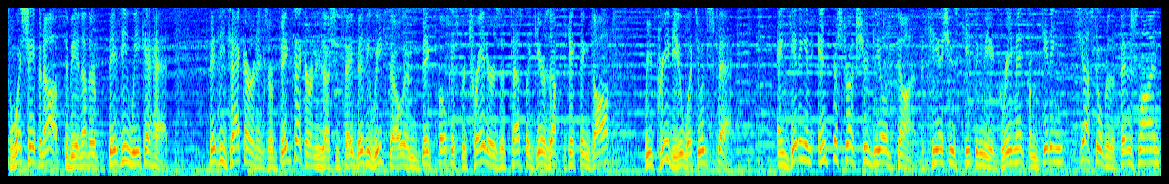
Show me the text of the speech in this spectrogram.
and what's shaping up to be another busy week ahead. Busy tech earnings, or big tech earnings, I should say. Busy week, though, and big focus for traders as Tesla gears up to kick things off. We preview what to expect. And getting an infrastructure deal done. The key issue is keeping the agreement from getting just over the finish line.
